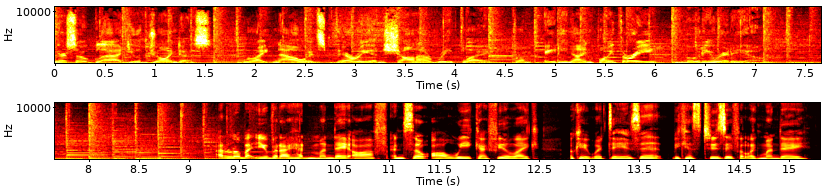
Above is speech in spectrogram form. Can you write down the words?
We're so glad you've joined us. Right now, it's Barry and Shauna Replay from 89.3 Moody Radio. I don't know about you, but I had Monday off. And so all week I feel like, okay, what day is it? Because Tuesday felt like Monday,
